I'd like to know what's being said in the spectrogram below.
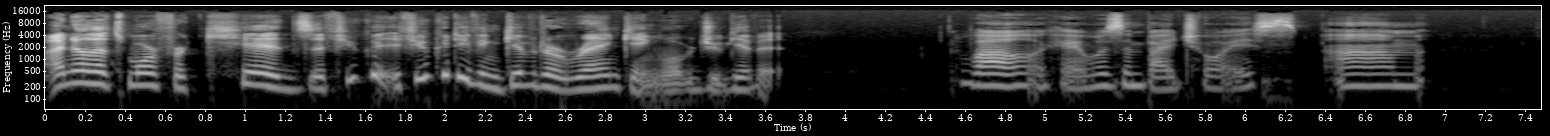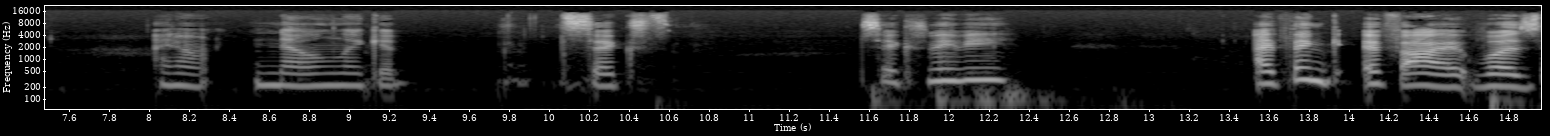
I know that's more for kids. If you could, if you could even give it a ranking, what would you give it? Well, okay, it wasn't by choice. Um, I don't know, like a six, six maybe. I think if I was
